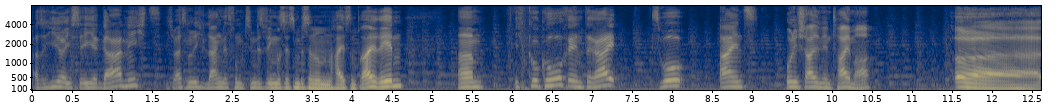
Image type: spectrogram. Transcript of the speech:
Also hier, ich sehe hier gar nichts. Ich weiß nur nicht, wie lange das funktioniert, deswegen muss ich jetzt ein bisschen um einen heißen Brei reden. Ähm, ich gucke hoch in 3, 2, 1 und ich schalte den Timer. Äh,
